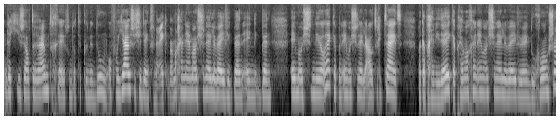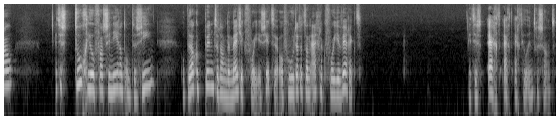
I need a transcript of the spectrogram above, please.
Dat je jezelf de ruimte geeft om dat te kunnen doen. Of juist als je denkt van nee, ik heb maar geen emotionele weef. Ik ben, ik ben emotioneel, hè, ik heb een emotionele autoriteit. Maar ik heb geen idee, ik heb helemaal geen emotionele weef. Ik doe gewoon zo. Het is toch heel fascinerend om te zien op welke punten dan de magic voor je zitten. Of hoe dat het dan eigenlijk voor je werkt. Het is echt, echt, echt heel interessant.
